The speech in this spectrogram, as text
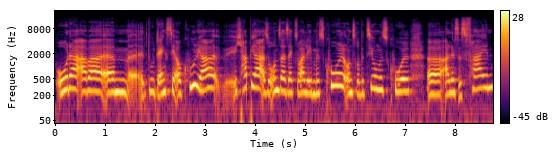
oder aber ähm, du denkst dir, oh cool, ja, ich habe ja, also unser Sexualleben ist cool, unsere Beziehung ist cool, äh, alles ist fein.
